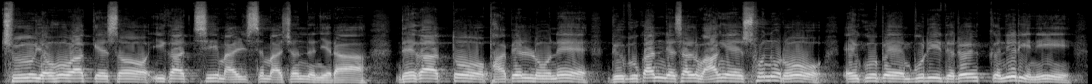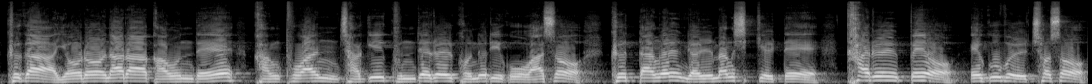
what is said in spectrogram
주 여호와께서 이같이 말씀하셨느니라. 내가 또 바벨론의 느부갓네살 왕의 손으로 애굽의 무리들을 끊으리니 그가 여러 나라 가운데 강포한 자기 군대를 거느리고 와서 그 땅을 멸망시킬 때 칼을 빼어 애굽을 쳐서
